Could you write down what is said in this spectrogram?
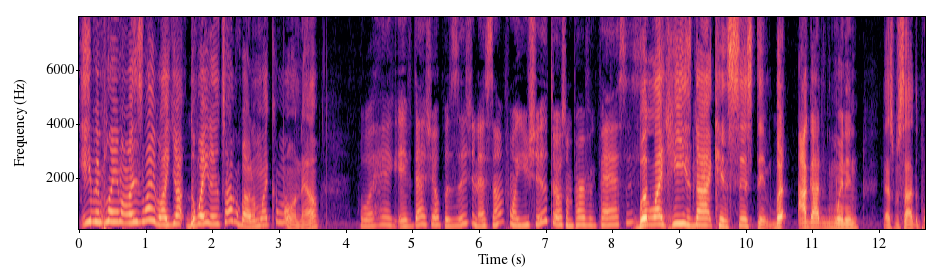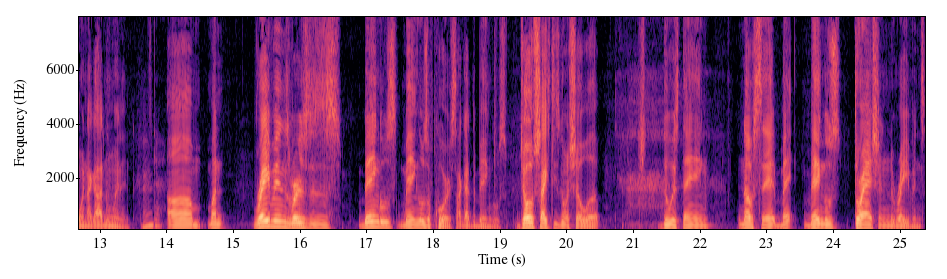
he been playing all his life like y'all, the way they're talking about him. Like, come on now. Well, heck, if that's your position, at some point you should throw some perfect passes. But like he's not consistent. But I got him winning. That's beside the point. I got him winning. okay. Um, my Ravens versus Bengals. Bengals, of course. I got the Bengals. Joe Shiesty's gonna show up, do his thing. Enough said. Bengals thrashing the Ravens.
